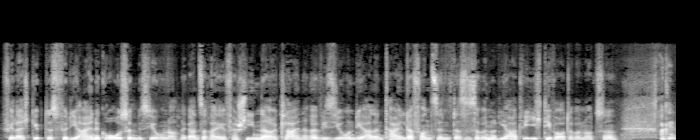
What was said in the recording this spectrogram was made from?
Vielleicht gibt es für die eine große Mission auch eine ganze Reihe verschiedener, kleinerer Visionen, die alle ein Teil davon sind. Das ist aber nur die mhm. Art, wie ich die Worte benutze. Okay.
